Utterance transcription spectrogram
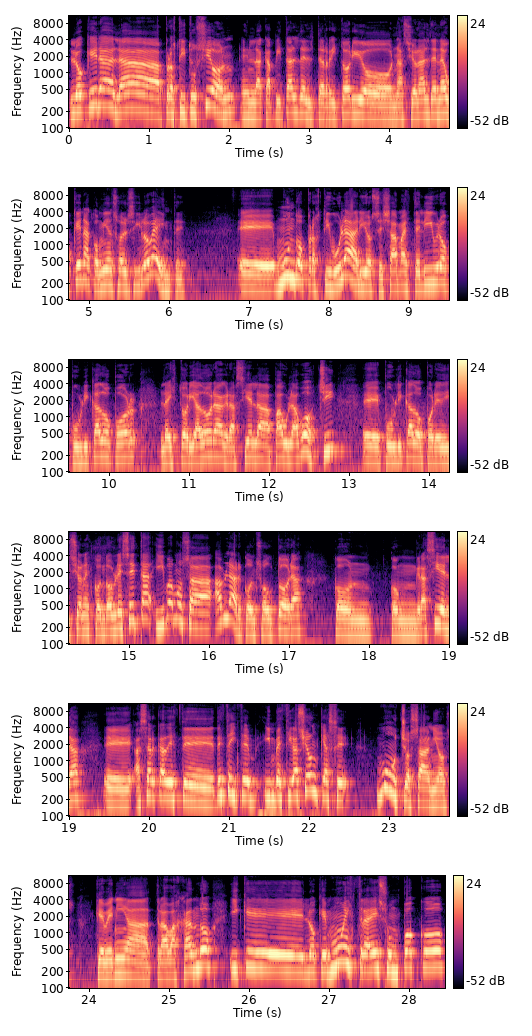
lo que era la prostitución en la capital del territorio nacional de Neuquén a comienzos del siglo XX. Eh, Mundo Prostibulario se llama este libro, publicado por la historiadora Graciela Paula Boschi, eh, publicado por Ediciones con doble Z, y vamos a hablar con su autora, con, con Graciela, eh, acerca de, este, de esta investigación que hace muchos años que venía trabajando y que lo que muestra es un poco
